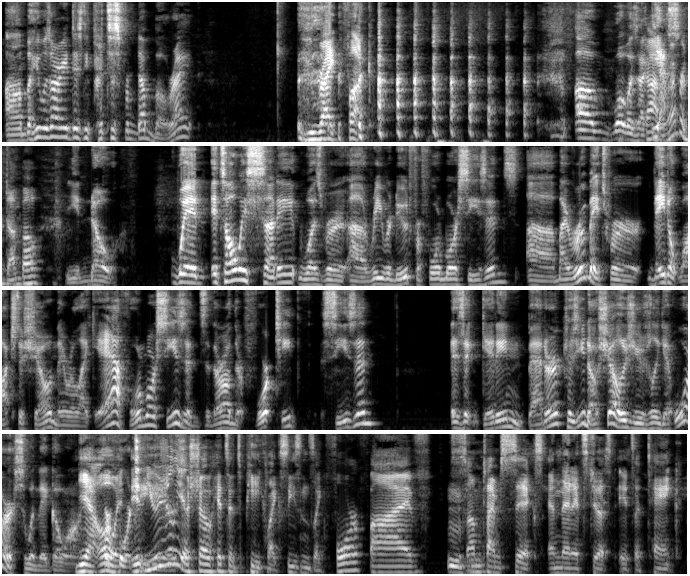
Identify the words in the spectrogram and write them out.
Um, but he was already Disney princess from Dumbo, right? You right, fuck. Um, what was that? God, yes, remember Dumbo? you know when it's always sunny was re, uh, re-renewed for four more seasons uh, my roommates were they don't watch the show and they were like yeah four more seasons and they're on their 14th season is it getting better because you know shows usually get worse when they go on Yeah, oh, it, 14 it- usually years. a show hits its peak like seasons like four, five, Mhm. sometimes six, and then it's just it's a tank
